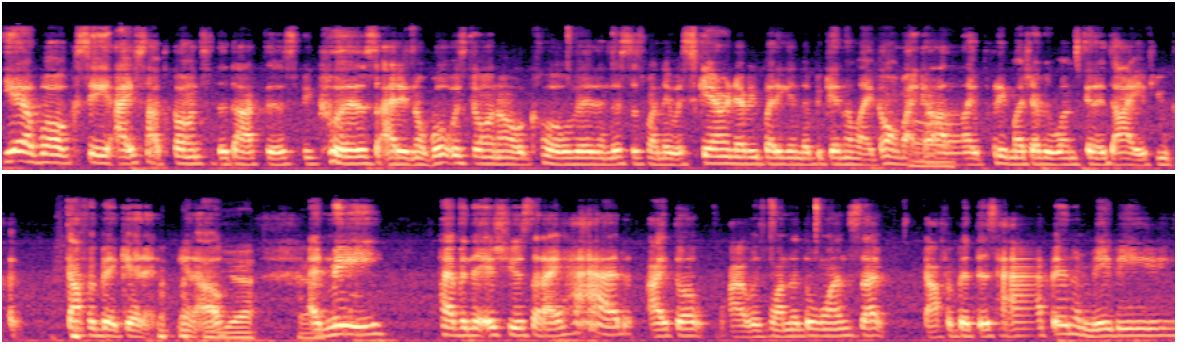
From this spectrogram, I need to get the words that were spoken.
Yeah, well, see, I stopped going to the doctors because I didn't know what was going on with COVID, and this is when they were scaring everybody in the beginning, like, "Oh my Oh. god, like pretty much everyone's gonna die if you, could- God forbid, get it," you know. Yeah. yeah. And me having the issues that I had, I thought I was one of the ones that, God forbid, this happened, and maybe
